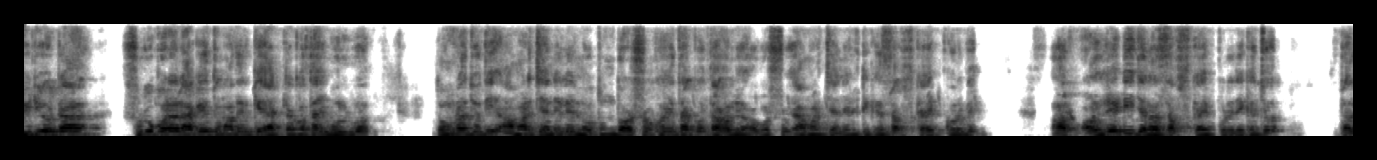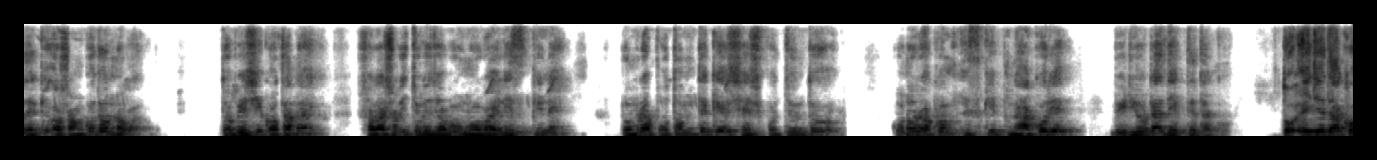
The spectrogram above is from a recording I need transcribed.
ভিডিওটা শুরু করার আগে তোমাদেরকে একটা কথাই বলব তোমরা যদি আমার চ্যানেলে নতুন দর্শক হয়ে থাকো, তাহলে অবশ্যই আমার চ্যানেলটিকে সাবস্ক্রাইব করবে। আর অলরেডি যারা সাবস্ক্রাইব করে রেখেছো, তাদেরকে অসংখ্য ধন্যবাদ। তো বেশি কথা নয়, সরাসরি চলে যাব মোবাইল স্ক্রিনে তোমরা প্রথম থেকে শেষ পর্যন্ত কোনো রকম স্কিপ না করে ভিডিওটা দেখতে থাকো। তো এই যে দেখো,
